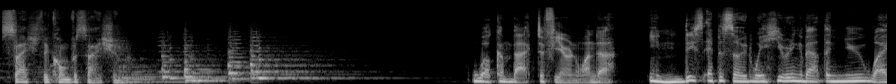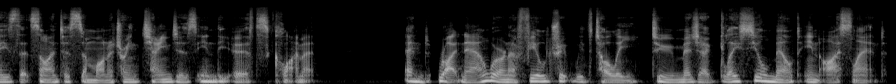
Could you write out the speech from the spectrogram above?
slash the conversation. Welcome back to Fear and Wonder. In this episode, we're hearing about the new ways that scientists are monitoring changes in the Earth's climate. And right now, we're on a field trip with Tolly to measure glacial melt in Iceland.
